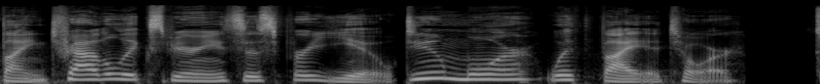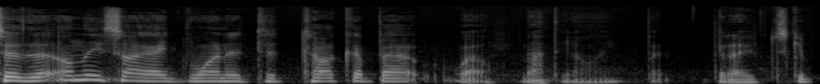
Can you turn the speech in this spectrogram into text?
Find travel experiences for you. Do more with Viator. So the only song I wanted to talk about, well, not the only, but that I skipped,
